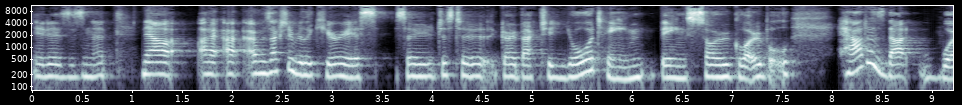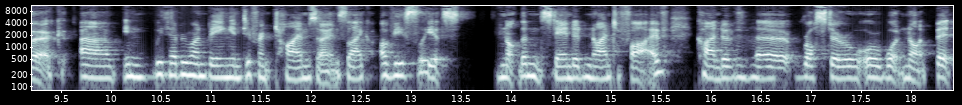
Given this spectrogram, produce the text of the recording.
It is, isn't it? Now, I, I, I, was actually really curious. So, just to go back to your team being so global, how does that work uh, in with everyone being in different time zones? Like, obviously, it's not the standard nine to five kind of mm-hmm. uh, roster or, or, whatnot. But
